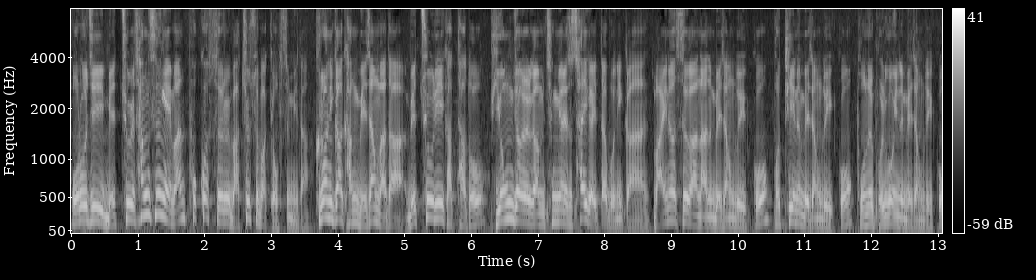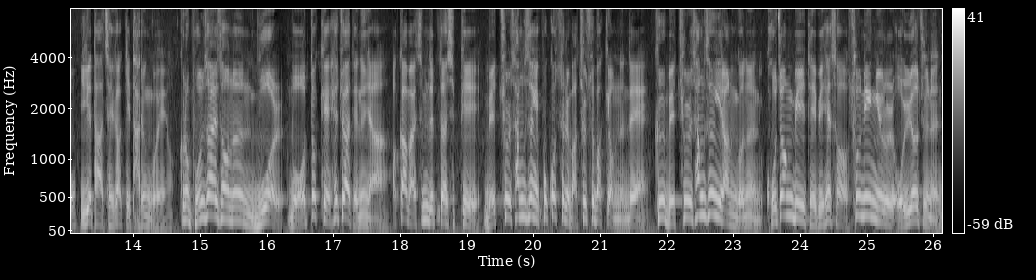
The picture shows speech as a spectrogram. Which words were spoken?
오로지 매출 상승에만 포커스를 맞출 수밖에 없습니다. 그러니까 각 매장마다 매출이 같아도 비용 절감 측면에서 차이가 있다 보니까 마이너스가 나는 매장도 있고 버티는 매장도 있고 돈을 벌고 있는 매장도 있고 이게 다 제각기 다른 거예요. 그럼 본사에서는 무얼 뭐 어떻게 해줘야 되느냐 아까 말씀드렸다시피 매출 상승에 포커스를 맞출 수밖에 없는데 그 매출 상승이라는 거는 고정비 대비해서 순이익률을 올려주는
